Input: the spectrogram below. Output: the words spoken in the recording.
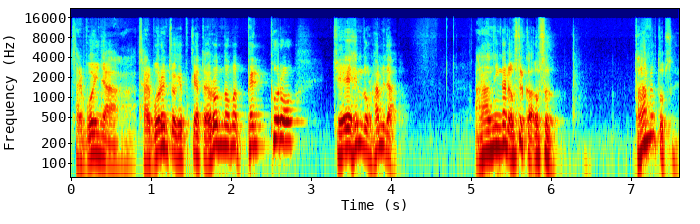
잘 보이냐, 잘 보는 쪽에 붙겠다. 이런 놈은 100%개 행동을 합니다. 안 하는 인간 없을까? 없어. 단 한 명도 없어요.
